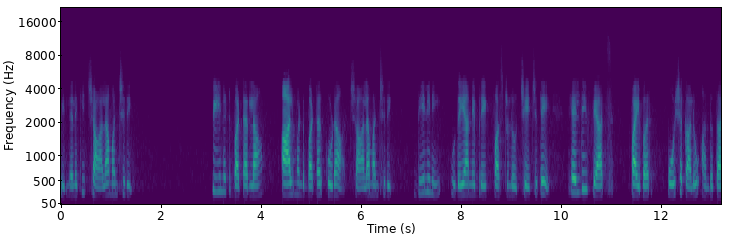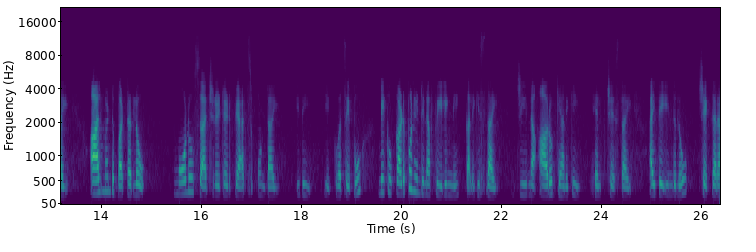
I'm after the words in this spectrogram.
పిల్లలకి చాలా మంచిది. పీనట్ బటర్లా ఆల్మండ్ బటర్ కూడా చాలా మంచిది. దీనిని ఉదయాన్నే బ్రేక్ఫాస్ట్లో చేర్చితే హెల్దీ ఫ్యాట్స్ ఫైబర్ పోషకాలు అందుతాయి. ఆల్మండ్ బటర్లో మోనోసాచురేటెడ్ ఫ్యాట్స్ ఉంటాయి. ఇది ఎక్కువసేపు మీకు కడుపు నిండిన ఫీలింగ్ని కలిగిస్తాయి. జీర్ణ ఆరోగ్యానికి హెల్ప్ చేస్తాయి. అయితే ఇందులో చక్కెర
